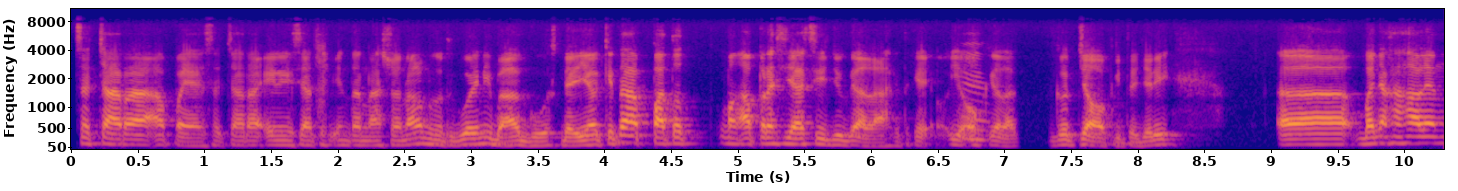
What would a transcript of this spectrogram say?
secara apa ya, secara inisiatif internasional menurut gue ini bagus. Dan ya kita patut mengapresiasi juga lah, gitu kayak ya oke okay lah, good job gitu. Jadi Uh, banyak hal-hal yang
